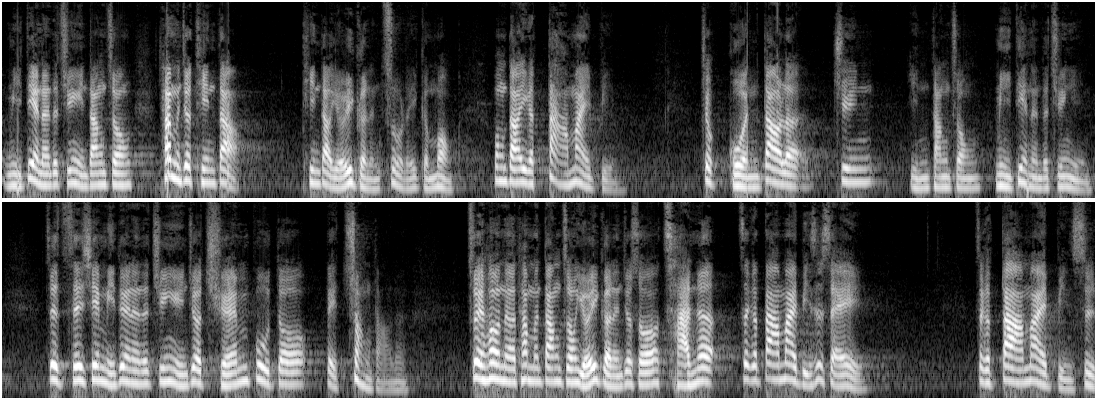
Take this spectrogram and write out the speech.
米甸人的军营当中。他们就听到，听到有一个人做了一个梦，梦到一个大麦饼，就滚到了军营当中。米甸人的军营，这这些米甸人的军营就全部都被撞倒了。最后呢，他们当中有一个人就说：“惨了，这个大麦饼是谁？这个大麦饼是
